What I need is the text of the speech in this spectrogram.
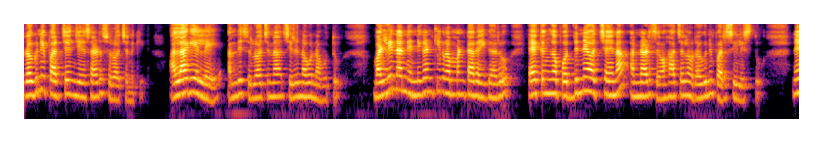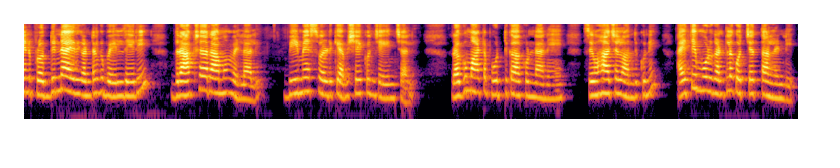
రఘుని పరిచయం చేశాడు సులోచనకి. అలాగే లే అంది సులోచన చిరునవ్వు నవ్వుతూ. మళ్ళీ నన్ను ఎన్ని గంటలకు రమ్మంటారయ్య గారు ఏకంగా పొద్దున్నే వచ్చాయినా అన్నాడు సింహాచలం రఘుని పరిశీలిస్తూ. నేను పొద్దున్నే ఐదు గంటలకు బయలుదేరి ద్రాక్షారామం వెళ్ళాలి. భీమేశ్వరుడికి అభిషేకం చేయించాలి. రఘు మాట పూర్తి కాకుండానే సింహాచలం అందుకుని అయితే మూడు గంటలకు వచ్చేస్తానులేండి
